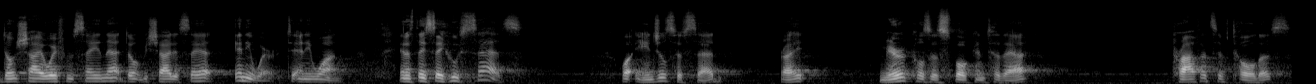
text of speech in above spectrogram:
Don't shy away from saying that. Don't be shy to say it anywhere to anyone. And if they say, Who says? Well, angels have said, right? Miracles have spoken to that. Prophets have told us.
